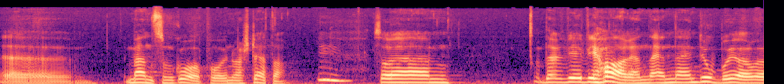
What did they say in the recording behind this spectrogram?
uh, menn som går på universiteter. Mm. Så um, det, vi, vi, har en, en, en, jobb å gjøre,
